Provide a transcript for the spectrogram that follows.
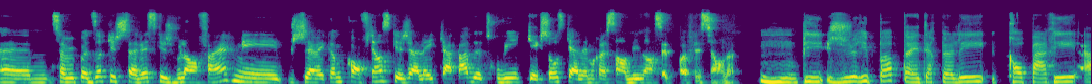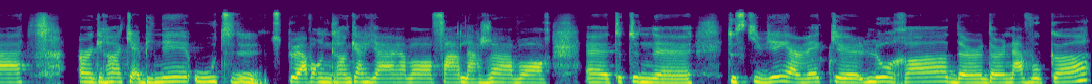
Euh, ça veut pas dire que je savais ce que je voulais en faire, mais j'avais comme confiance que j'allais être capable de trouver quelque chose qui allait me ressembler dans cette profession-là. Mm-hmm. Puis Jury Pop t'a interpellé comparé à un grand cabinet où tu, peux avoir une grande carrière, avoir faire de l'argent, avoir euh, toute une euh, tout ce qui vient avec euh, l'aura d'un avocat.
